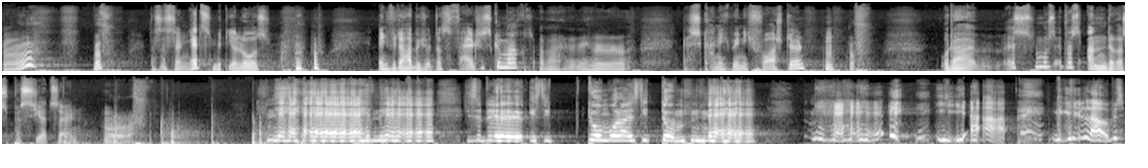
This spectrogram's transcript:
Hm? Was ist denn jetzt mit ihr los? Entweder habe ich etwas Falsches gemacht, aber äh, das kann ich mir nicht vorstellen. Oder es muss etwas anderes passiert sein. Nee, nee. Diese Blöck, ist die dumm oder ist die dumm? Nee. ja, glaubt,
